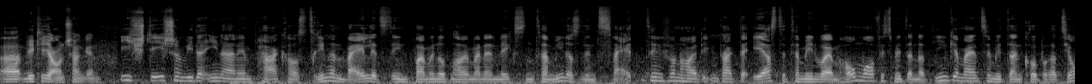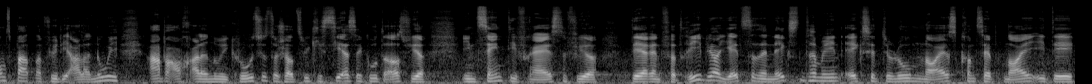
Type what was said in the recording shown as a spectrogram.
äh, wirklich anschauen gehen. Ich stehe schon wieder in einem Parkhaus drinnen, weil jetzt in ein paar Minuten habe ich meinen nächsten Termin, also den zweiten Termin von heutigen Tag. Der erste Termin war im Homeoffice mit der Nadine gemeinsam, mit einem Kooperationspartner für die Alanui, aber auch Alanui Cruises. Da schaut es wirklich sehr, sehr gut aus für Incentive-Reisen, für deren Vertrieb. Ja, jetzt den nächsten Termin, Exit the Room, neues Konzept, neue Idee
